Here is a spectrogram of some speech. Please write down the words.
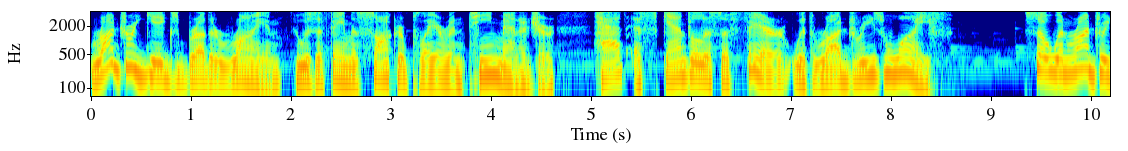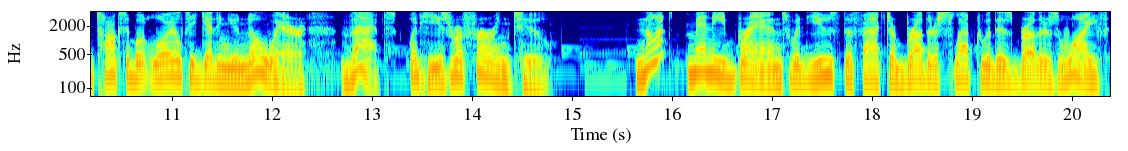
Rhodri Giggs' brother Ryan, who is a famous soccer player and team manager, had a scandalous affair with Rhodri's wife. So when Rhodri talks about loyalty getting you nowhere, that's what he's referring to. Not many brands would use the fact a brother slept with his brother's wife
